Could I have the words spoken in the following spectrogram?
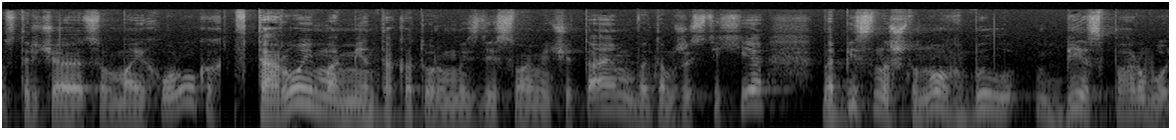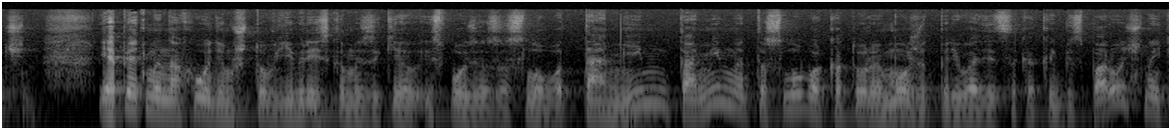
встречаются в моих уроках. Второй момент, о котором мы здесь с вами читаем, в этом же стихе, написано, что Нох был беспорочен. И опять мы находим, что в еврейском языке используется слово «тамим». «Тамим» – это слово, которое может переводиться как и «беспорочный»,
